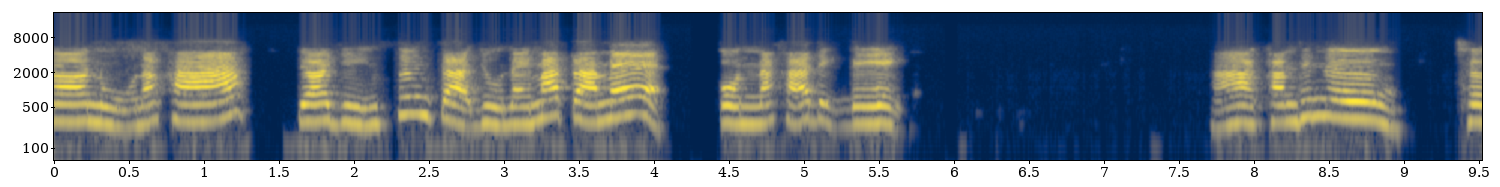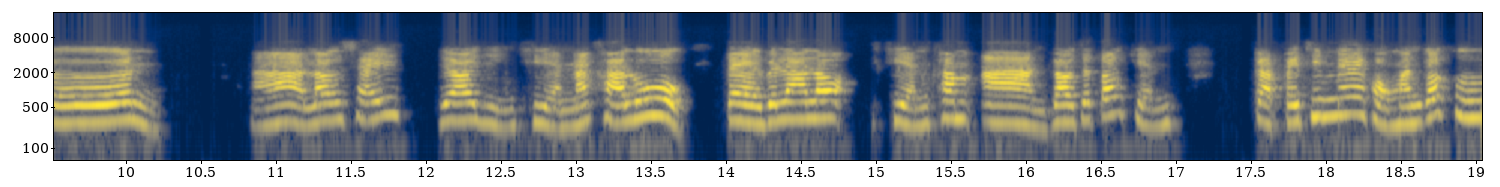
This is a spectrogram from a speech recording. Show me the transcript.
นอหนูนะคะ ยอหญิงซึ่งจะอยู่ในมาตราแม่กลนะคะเด็กๆคำที่หนึ่งเชิญเราใช้ยอหญิงเขียนนะคะลูก แต่เวลาเรา ขียนคำอ่าน เราจะต้องเขียนกลับไปที่แม่ของมันก็คือ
